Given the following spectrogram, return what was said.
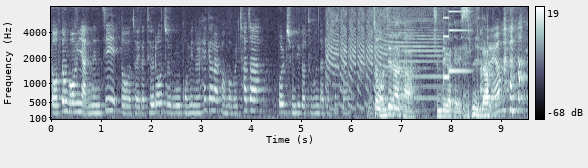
또 어떤 고민이 왔는지 또 저희가 들어주고 고민을 해결할 방법을 찾아볼 준비가 두 분 다 되셨죠? 전 언제나 다 준비가 되어 있습니다. 아, 그래요?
